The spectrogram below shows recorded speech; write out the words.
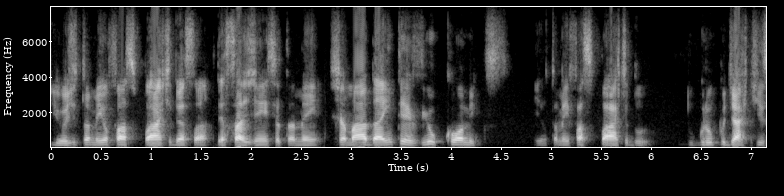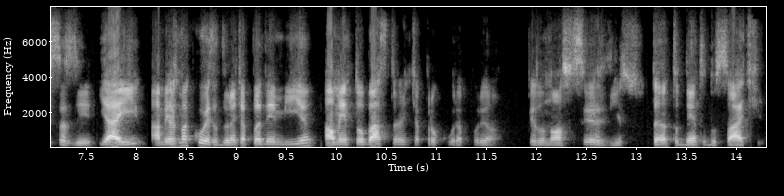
E hoje também eu faço parte dessa, dessa agência também, chamada Interview Comics. Eu também faço parte do, do grupo de artistas dele. E aí, a mesma coisa, durante a pandemia, aumentou bastante a procura por, pelo nosso serviço, tanto dentro do site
